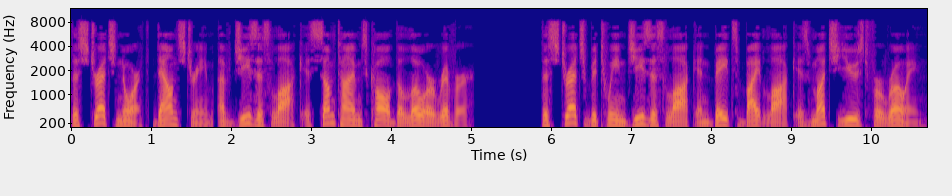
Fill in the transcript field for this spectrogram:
The stretch north downstream of Jesus Lock is sometimes called the Lower River. The stretch between Jesus Lock and Baits Bite Lock is much used for rowing.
